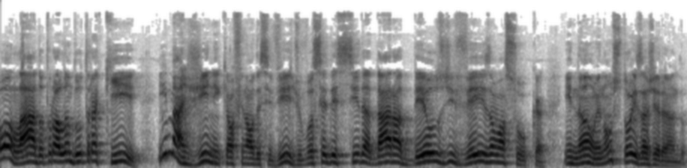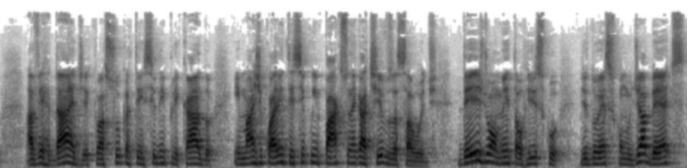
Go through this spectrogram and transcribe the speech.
Olá, doutor Alan Dutra aqui. Imagine que ao final desse vídeo você decida dar adeus de vez ao açúcar. E não, eu não estou exagerando. A verdade é que o açúcar tem sido implicado em mais de 45 impactos negativos à saúde, desde o aumento ao risco de doenças como diabetes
